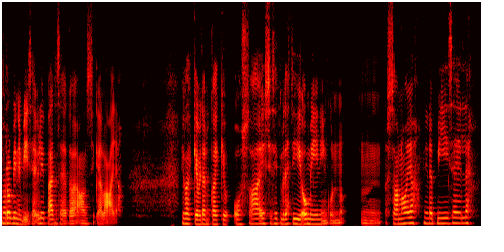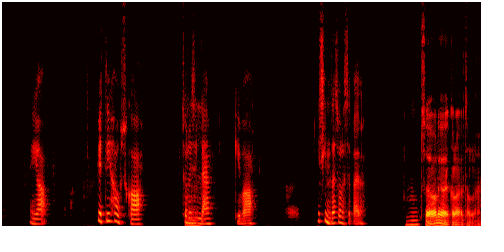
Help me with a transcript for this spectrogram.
no Robinin biisejä ylipäätänsä jotain Anssi Kelaa ja, ja kaikkea, mitä nyt kaikki osais. Ja sitten me tehtiin omia niin kuin, mm, sanoja niille biiseille. Ja vietiin hauskaa. Se oli Mm. silleen kivaa. Ja siinä taisi olla se päivä. Mm, Se oli aika lailla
